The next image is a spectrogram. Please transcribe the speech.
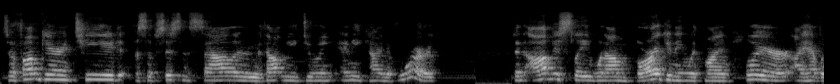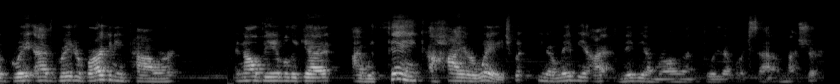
So if I'm guaranteed a subsistence salary without me doing any kind of work, then obviously when I'm bargaining with my employer, I have a great I have greater bargaining power and I'll be able to get, I would think, a higher wage. But you know, maybe I maybe I'm wrong on the way that works out. I'm not sure.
